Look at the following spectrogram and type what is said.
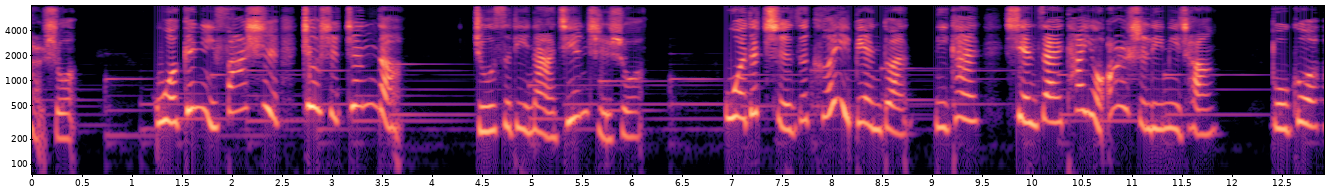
尔说。我跟你发誓，这是真的。朱斯蒂娜坚持说：“我的尺子可以变短，你看，现在它有二十厘米长。不过，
